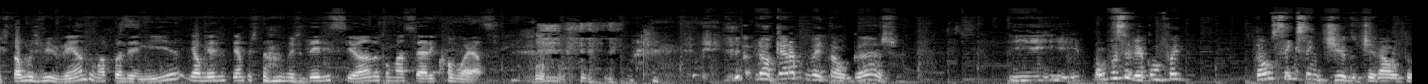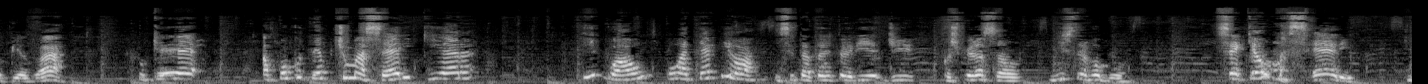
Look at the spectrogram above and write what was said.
estamos vivendo uma pandemia e ao mesmo tempo estamos nos deliciando com uma série como essa. Não, quero aproveitar o gancho e, e para você ver como foi tão sem sentido tirar a Utopia do ar, porque há pouco tempo tinha uma série que era igual ou até pior em se tratando de teoria de conspiração, Mr. Robô. Você quer uma série que,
